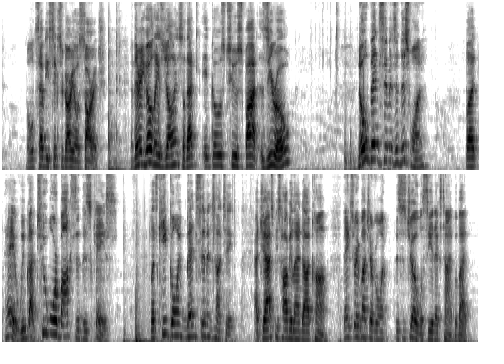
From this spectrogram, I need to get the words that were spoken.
Old 76er Dario Saric. And there you go, ladies and gentlemen. So that it goes to spot zero. No Ben Simmons in this one. But hey, we've got two more boxes in this case. Let's keep going Ben Simmons hunting at jaspyshobbyland.com. Thanks very much, everyone. This is Joe. We'll see you next time. Bye bye.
